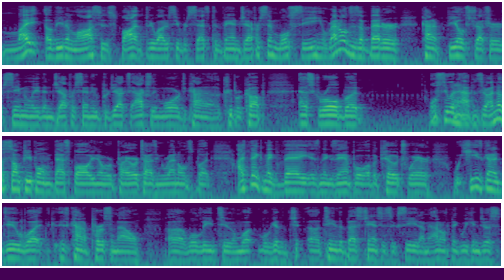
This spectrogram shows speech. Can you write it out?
might have even lost his spot in three wide receiver sets to Van Jefferson. We'll see. Reynolds is a better kind of field stretcher, seemingly, than Jefferson, who projects actually more to kind of a Cooper Kupp esque role. But we'll see what happens there. I know some people in best ball, you know, were prioritizing Reynolds, but I think McVay is an example of a coach where he's going to do what his kind of personnel uh, will lead to and what will give the uh, team the best chance to succeed. I mean, I don't think we can just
